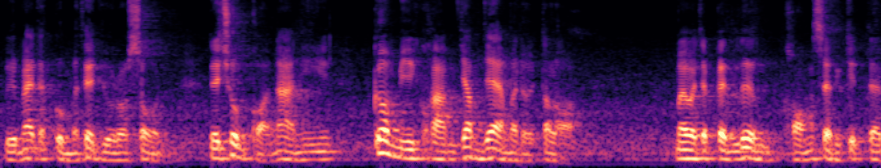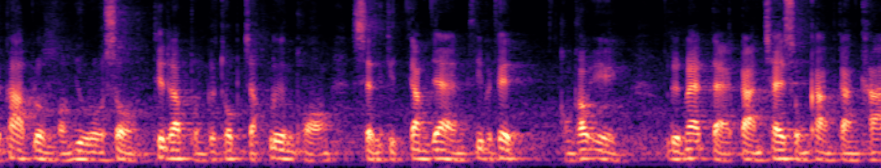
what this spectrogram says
หรือแม้แต่กลุ่มประเทศยูโรโซนในช่วงก่อนหน้านี้ ก็มีความย่ำแย่มาโดยตลอด ไม่ว่าจะเป็นเรื่องของเศรษฐกิจในภาพรวมของยูโรโซนที่รับผลกระทบจากเรื่องของเศรษฐกิจย่ำแย่ที่ประเทศของเขาเอง หรือแม้แต่การใช้สงครามการค้า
